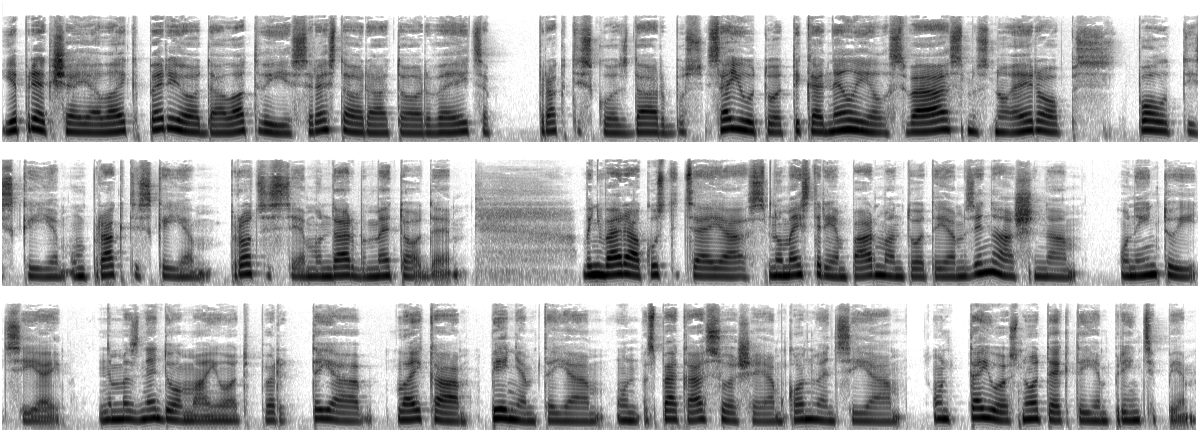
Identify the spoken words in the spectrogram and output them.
Iepriekšējā laika periodā Latvijas restaurātori veica praktiskos darbus, sajūtot tikai nelielas vēsmas no Eiropas politiskajiem un praktiskajiem procesiem un darba metodēm. Viņi vairāk uzticējās no meistariem pārmantotajām zināšanām un intuīcijai, nemaz nedomājot par tajā laikā pieņemtajām un spēkā esošajām konvencijām un tajos noteiktajiem principiem.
